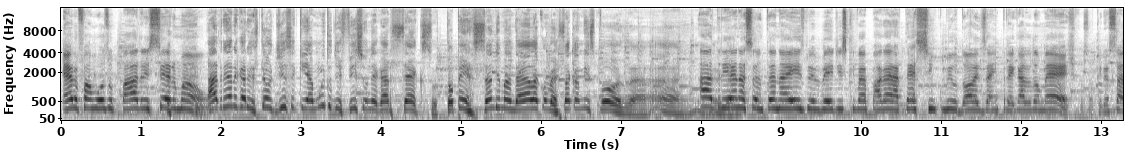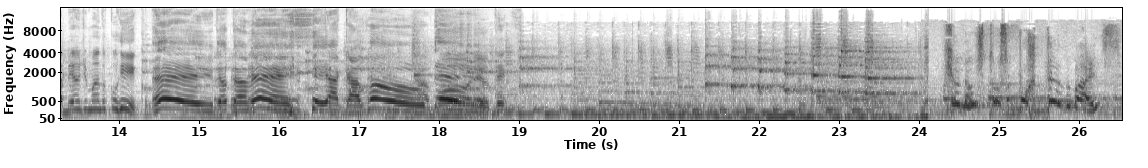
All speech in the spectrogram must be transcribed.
Era o famoso padre sermão. Adriane Galisteu disse que é muito difícil negar sexo. Tô pensando em mandar ela conversar com a minha esposa. Ah, A Adriana Santana, ex-BBB, diz que vai pagar até 5 mil dólares à empregada doméstica. Só queria saber onde manda o currículo. Ei, eu também! E acabou! Acabou, meu Deus. Eu não estou suportando mais.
